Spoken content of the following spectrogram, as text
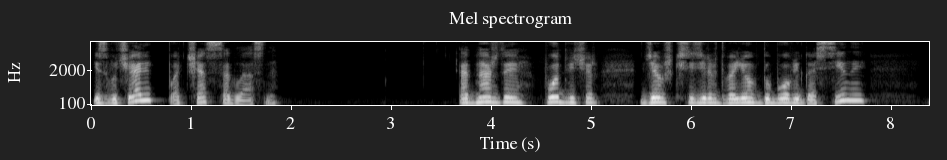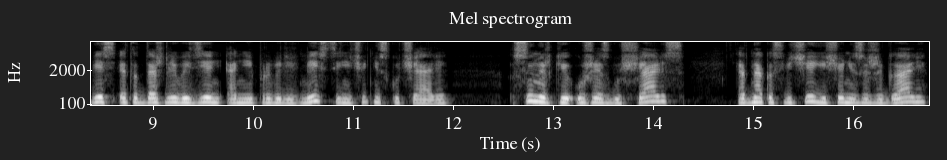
и звучали подчас согласно. Однажды под вечер девушки сидели вдвоем в дубовой гостиной Весь этот дождливый день они провели вместе и ничуть не скучали. Сумерки уже сгущались, однако свечей еще не зажигали,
